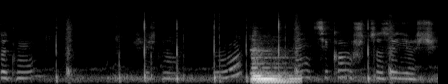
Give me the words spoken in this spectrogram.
Достатньо щось не Мені цікаво, що це за ящик.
